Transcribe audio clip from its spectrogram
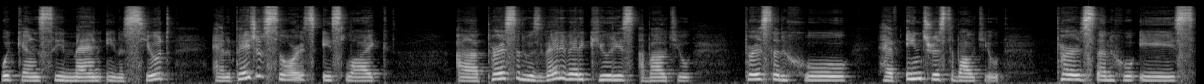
We can see man in a suit. And page of swords is like a person who is very very curious about you person who have interest about you person who is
